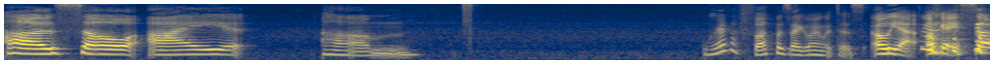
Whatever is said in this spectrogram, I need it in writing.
uh, so I, um, where the fuck was I going with this? Oh yeah, okay. So,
